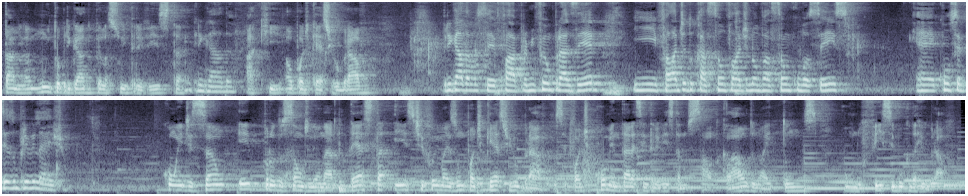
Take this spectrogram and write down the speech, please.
Tamila, muito obrigado pela sua entrevista. Obrigada. Aqui ao podcast Rio Bravo. Obrigada a você, Fábio. Para mim foi um prazer e falar de educação, falar de inovação com vocês é com certeza um privilégio com edição e produção de Leonardo Testa. Este foi mais um podcast Rio Bravo. Você pode comentar essa entrevista no SoundCloud, no iTunes ou no Facebook da Rio Bravo.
